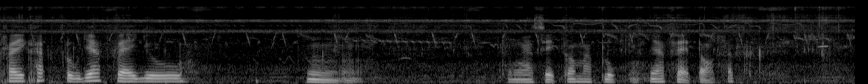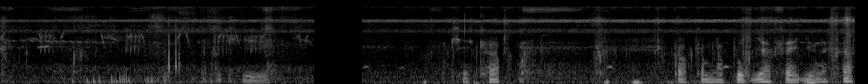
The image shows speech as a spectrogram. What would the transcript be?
ใครครับปลูกหญ้าแฝกอยู่อืมทำงานเสร็จก็มาปลูกหญ้าแฝกต่อครับำหรับปลูกหญ้าแฝกอยู่นะครับ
